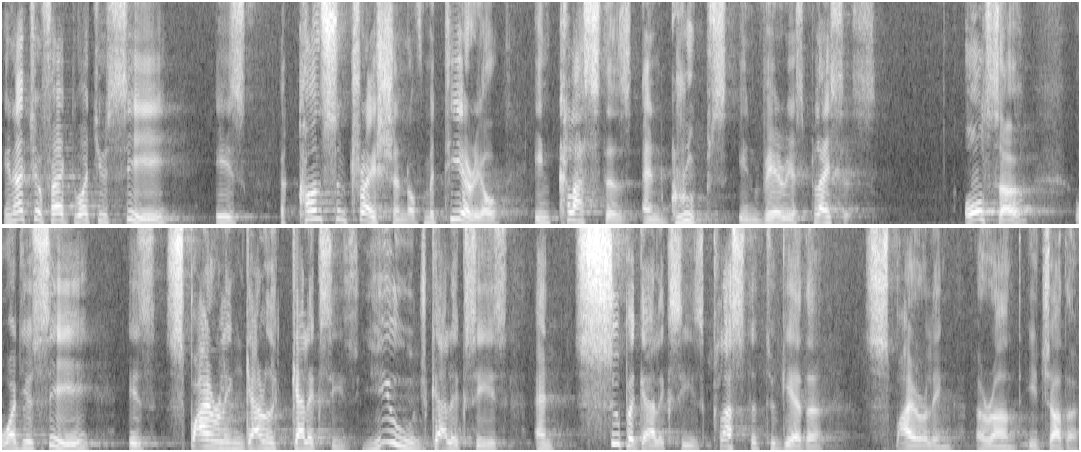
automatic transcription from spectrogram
In actual fact, what you see is a concentration of material in clusters and groups in various places. Also, what you see is spiraling gal galaxies, huge galaxies and super galaxies clustered together, spiraling around each other.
